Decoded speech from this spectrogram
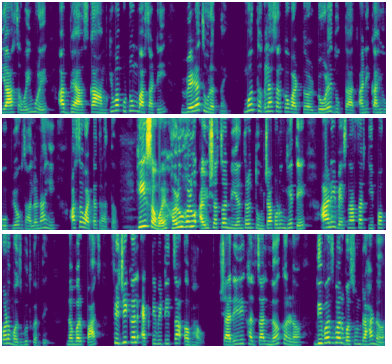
या सवयीमुळे अभ्यास काम किंवा कुटुंबासाठी वेळच उरत नाही. मन थकल्यासारखं वाटतं डोळे दुखतात आणि काही उपयोग झालं नाही असं वाटत राहतं. ही सवय हळूहळू आयुष्याचं नियंत्रण तुमच्याकडून घेते आणि व्यसनासारखी पकड मजबूत करते. नंबर पाच फिजिकल ॲक्टिव्हिटीचा अभाव. शारीरिक हालचाल न करणं दिवसभर बसून राहणं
